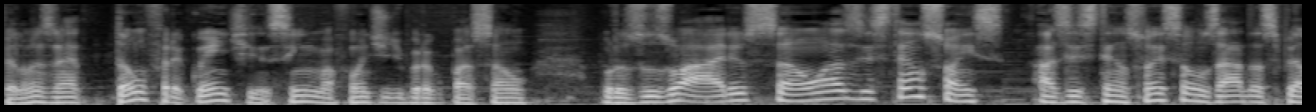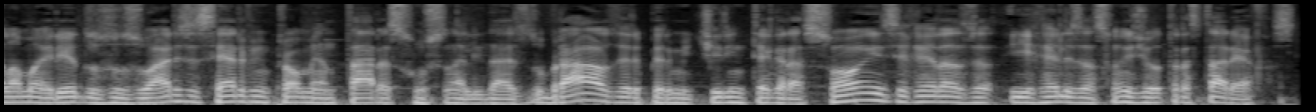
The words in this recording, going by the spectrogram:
pelo menos não é tão frequente, sim, uma fonte de preocupação para os usuários, são as extensões. As extensões são usadas pela maioria dos usuários e servem para aumentar as funcionalidades do browser, permitir integrações e, e realizações de outras tarefas.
